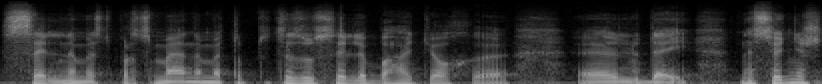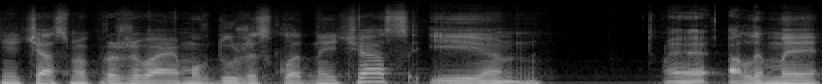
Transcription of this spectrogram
з сильними спортсменами. Тобто це зусилля багатьох е, е, людей. На сьогоднішній час ми проживаємо в дуже складний час і. Але ми,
